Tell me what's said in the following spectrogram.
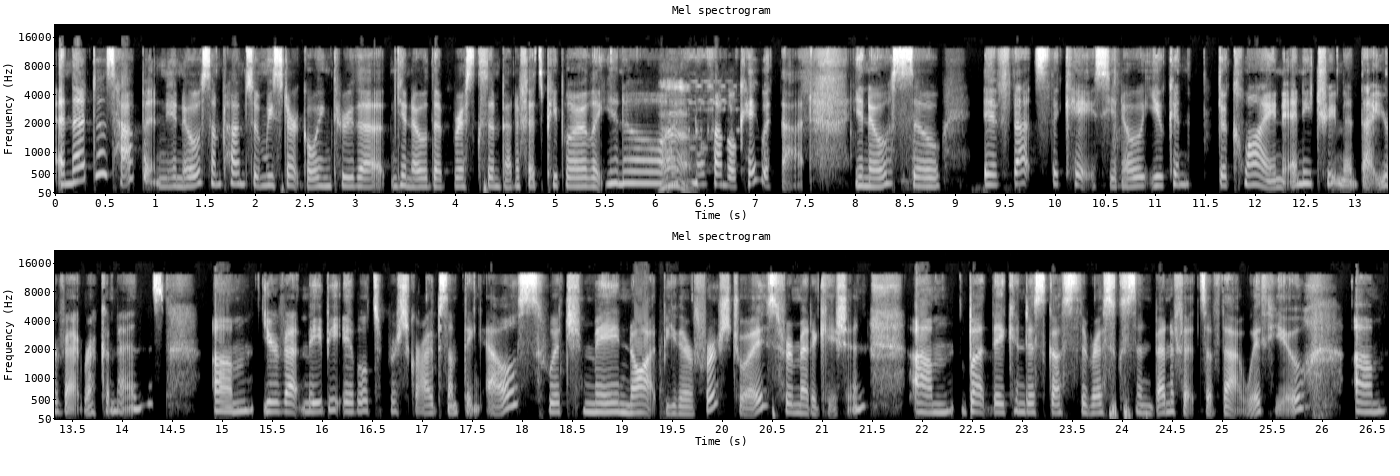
And that does happen, you know. Sometimes when we start going through the, you know, the risks and benefits, people are like, you know, yeah. I don't know if I'm okay with that, you know. So if that's the case, you know, you can decline any treatment that your vet recommends um, your vet may be able to prescribe something else, which may not be their first choice for medication, um, but they can discuss the risks and benefits of that with you. Um,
